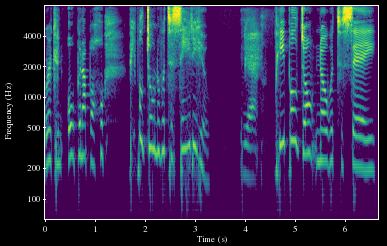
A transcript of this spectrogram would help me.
where it can open up a whole. People don't know what to say to you. Yeah. People don't know what to say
